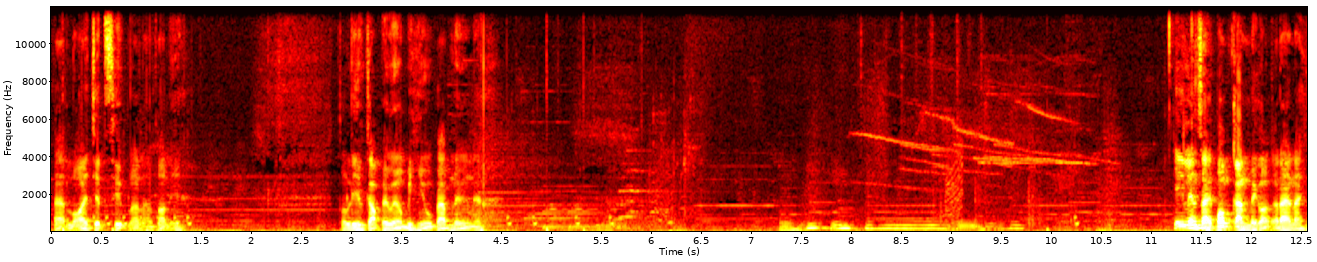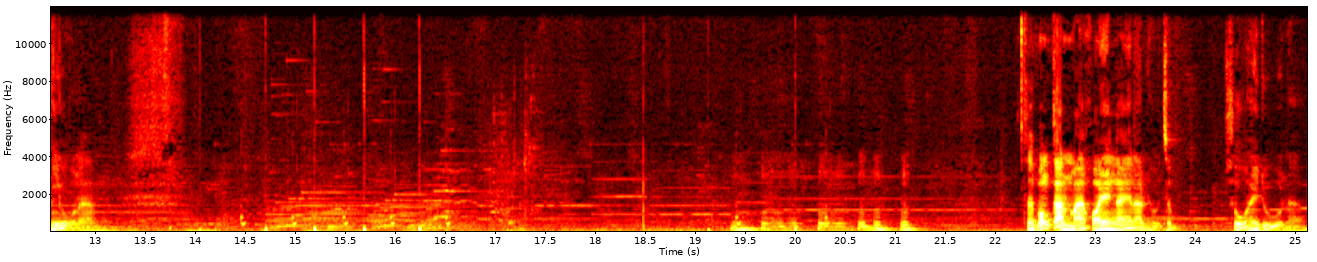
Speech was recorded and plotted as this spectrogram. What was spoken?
แปดร้อยเจ็ดสิบแล้วนะตอนนี้ ต้องรีบกลับไปเมืองไปหิวแป๊บหนึ่งนะ จริงเล่นสายป้องกันไปก่อนก็ได้นะฮิวนะครับสายป้องกันหมายความยังไงนะเดี๋ยวผมจะโชว์ให้ดูนะครับ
